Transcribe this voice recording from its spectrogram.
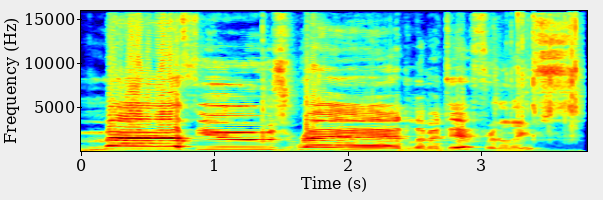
Matthews Red Limited for the Leafs.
